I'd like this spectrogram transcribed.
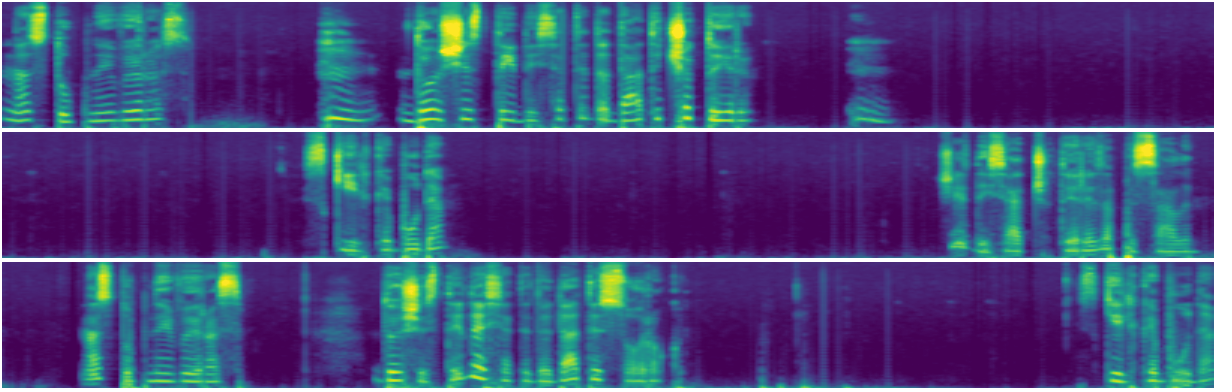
Наступний вираз. До 60 додати 4. Скільки буде? 64 записали. Наступний вираз. До 60 додати 40. Скільки буде?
